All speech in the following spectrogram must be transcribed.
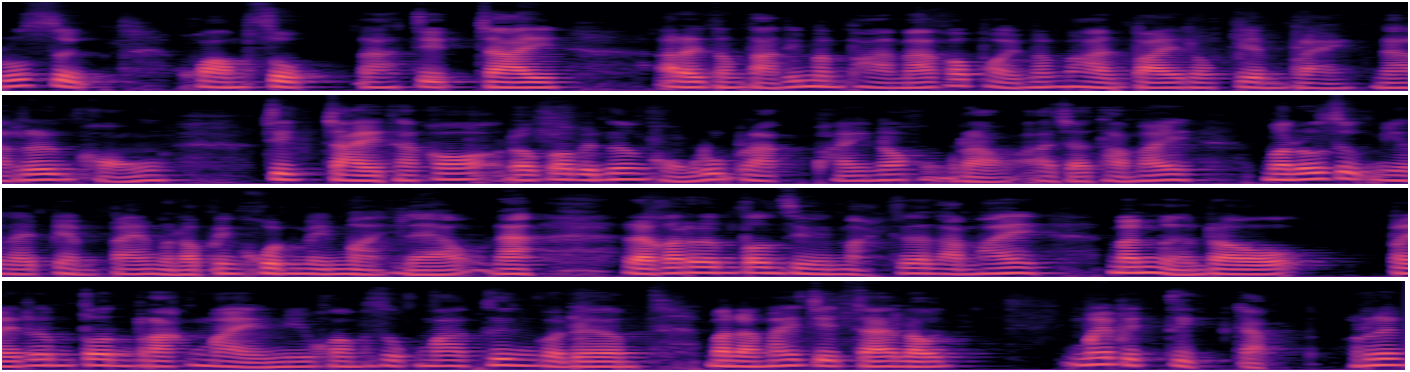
รู้สึกความสุขนะจิตใจอะไรต่างๆที่มันผ่านมาก็ปล่อยมันผ่านไปเราเปลี่ยนแปลงนะเรื่องของจิตใจถ้าก็แล้วก็เป็นเรื่องของรูปลักษณ์ภายนอกของเรา อาจจะทำให้มันรู้สึกมีอะไรเปลี่ยนแปลงเหมือนเราเป็นคนใหม่ ๆ แล้วนะแล้วก็เริ่มต้นสิ่งใหม่ๆก็จะทำให้มันเหมือนเราไปเริ่มต้นรักใหม่ มีความสุขมากขึ้นกว่าเดิม มันทำให้จิตใจเราไม่ไปติดกับเรื่อง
